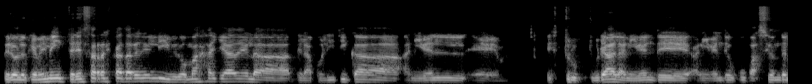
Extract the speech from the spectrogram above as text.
Pero lo que a mí me interesa rescatar en el libro, más allá de la, de la política a nivel eh, estructural, a nivel de, a nivel de ocupación de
